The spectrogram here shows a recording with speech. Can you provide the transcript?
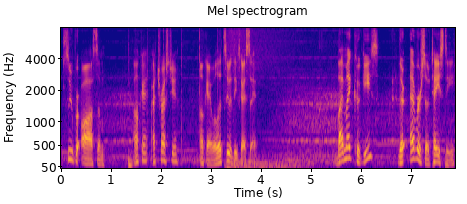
Super awesome. Okay, I trust you. Okay, well, let's see what these guys say. Buy my cookies. They're ever so tasty.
